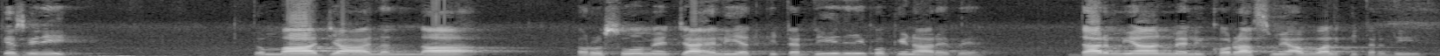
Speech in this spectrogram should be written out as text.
کس کی جی؟ تو ما جعل اللہ رسوم جاہلیت کی تردید لکھو کنارے پہ۔ درمیان میں لکھو رسم اول کی تردید۔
